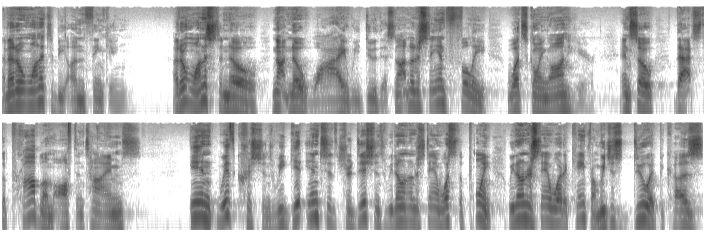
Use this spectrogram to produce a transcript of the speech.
And I don't want it to be unthinking. I don't want us to know, not know why we do this, not understand fully what's going on here. And so that's the problem oftentimes in with Christians. We get into traditions, we don't understand what's the point. We don't understand what it came from. We just do it because,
